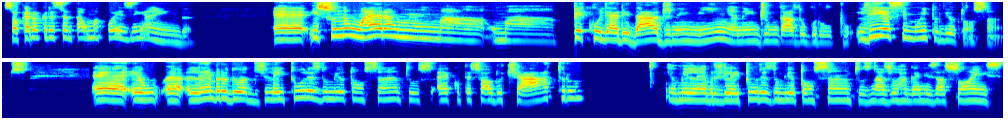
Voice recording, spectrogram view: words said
Só quero acrescentar uma coisinha ainda. É, isso não era uma, uma peculiaridade nem minha, nem de um dado grupo. Lia-se muito Milton Santos. É, eu é, lembro do, de leituras do Milton Santos é, com o pessoal do teatro, eu me lembro de leituras do Milton Santos nas organizações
